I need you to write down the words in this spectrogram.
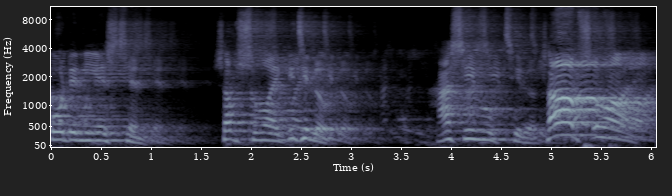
কোর্টে নিয়ে এসছেন, সব সময় কি ছিল? হাসি মুখ ছিল, সব সময়।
